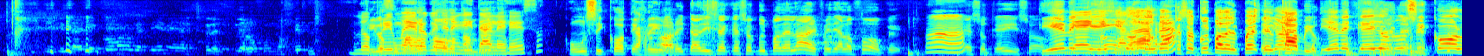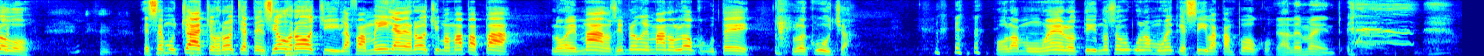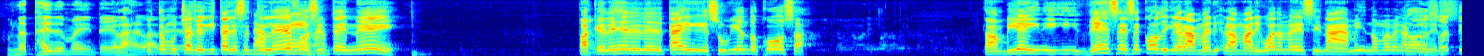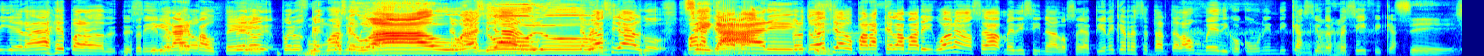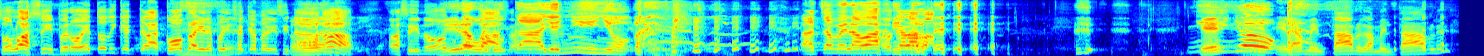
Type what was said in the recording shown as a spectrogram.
Lo Y primero que tienen que quitarle es eso. Con un cicote arriba. Ahorita dice que eso es culpa del alfa y de Alofoque. Ah. Eso que hizo. Tiene que ir No, que eso es culpa del, del cambio. Tiene que ir a un psicólogo. Ese muchacho, Rochi, atención Rochi, la familia de Rochi, mamá, papá, los hermanos, siempre un hermano loco que usted lo escucha. O la mujer, o tío, no se busca una mujer que sirva tampoco. La demente. Una tal demente que la Este de- muchacho hay que quitarle ese Dan teléfono, pena. ese internet. Para que deje de, de estar eh, subiendo cosas. También, y, y déjese ese código de que la, la marihuana medicinal, a mí no me venga No, con eso eso. es tigueraje para decirlo. tigueraje pero- para usted. Pero, pero Fumarse, porque mira, wow, te voy a decir Manolo. algo. Te voy a decir algo. para que la pero te voy a decir algo. Para que la marihuana sea medicinal, o sea, tiene que recetártela a un médico con una indicación específica. Sí. Solo así, pero esto de que, que la compra y después dice que es medicinal. No, Ajá. Así no. ¿qué Mira, pasa? Calle, niño. Pásame la No, que vaina. la va- Es, Niño. es- es lamentable, lamentable.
